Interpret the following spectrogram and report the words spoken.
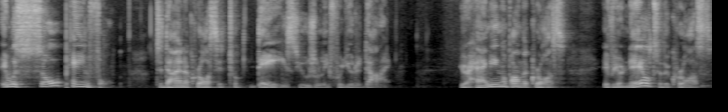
It was so painful to die on a cross, it took days usually for you to die. You're hanging upon the cross. If you're nailed to the cross,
